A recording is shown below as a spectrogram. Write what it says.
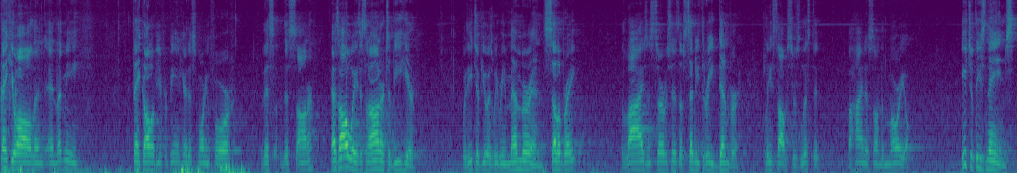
Thank you all, and, and let me thank all of you for being here this morning for this, this honor. As always, it's an honor to be here with each of you as we remember and celebrate the lives and services of 73 Denver police officers listed behind us on the memorial. Each of these names,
